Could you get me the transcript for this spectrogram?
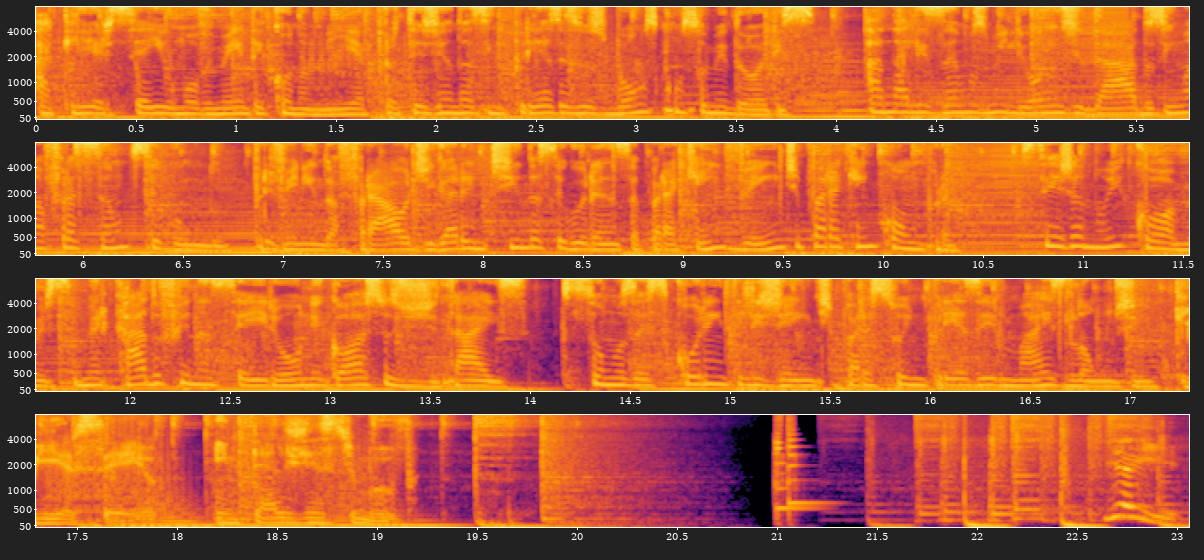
A ClearSale movimenta a economia, protegendo as empresas e os bons consumidores. Analisamos milhões de dados em uma fração de segundo, prevenindo a fraude e garantindo a segurança para quem vende e para quem compra. Seja no e-commerce, mercado financeiro ou negócios digitais, somos a escolha inteligente para sua empresa ir mais longe. ClearSale. Intelligence to move. E aí,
